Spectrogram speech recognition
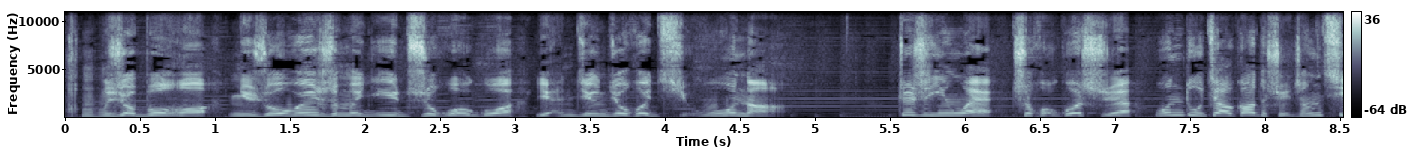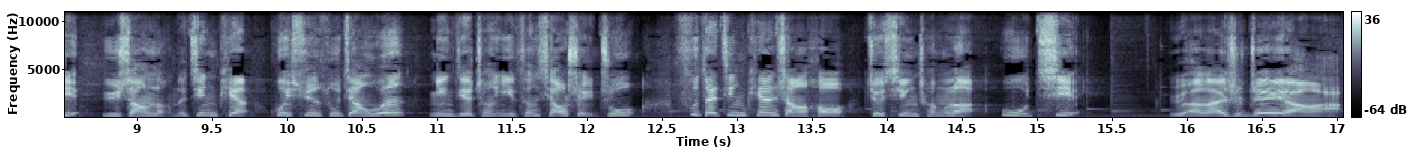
小薄荷，你说为什么一吃火锅眼镜就会起雾呢？这是因为吃火锅时，温度较高的水蒸气遇上冷的镜片，会迅速降温，凝结成一层小水珠，附在镜片上后就形成了雾气。原来是这样啊！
